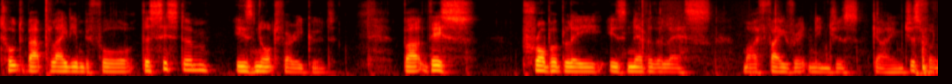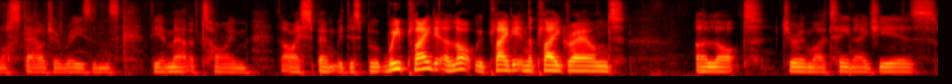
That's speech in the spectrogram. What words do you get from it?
talked about Palladium before. The system is not very good. But this probably is nevertheless my favourite Ninjas game, just for nostalgia reasons. The amount of time that I spent with this book. We played it a lot. We played it in the playground a lot during my teenage years.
